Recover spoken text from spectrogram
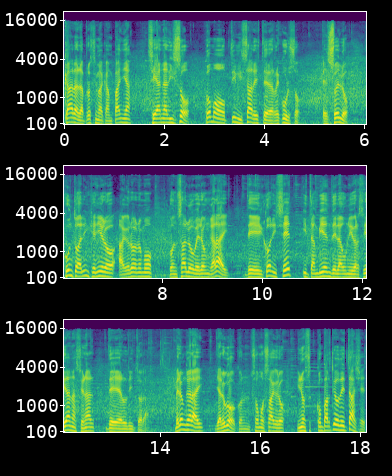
cara a la próxima campaña se analizó cómo optimizar este recurso, el suelo, junto al ingeniero agrónomo Gonzalo Verón Garay, del CONICET y también de la Universidad Nacional del Litoral. Verón Garay dialogó con Somos Agro y nos compartió detalles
